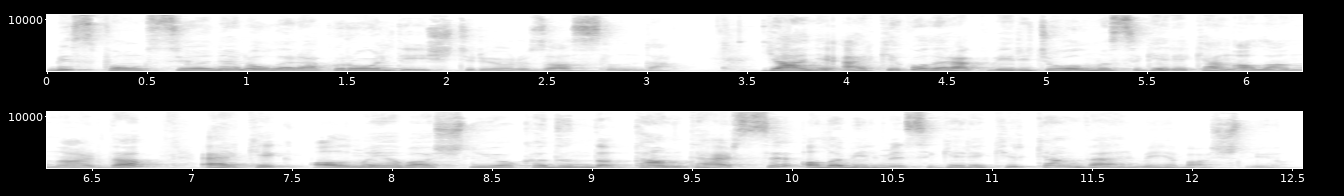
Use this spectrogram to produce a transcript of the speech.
biz fonksiyonel olarak rol değiştiriyoruz aslında. Yani erkek olarak verici olması gereken alanlarda erkek almaya başlıyor, kadın da tam tersi alabilmesi gerekirken vermeye başlıyor.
